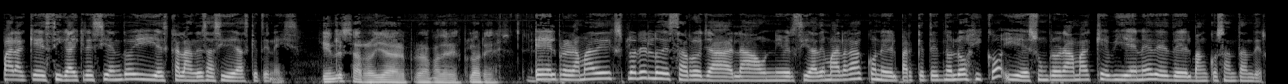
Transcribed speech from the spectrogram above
para que sigáis creciendo y escalando esas ideas que tenéis. ¿Quién desarrolla el programa del Explorer? El programa de Explorer lo desarrolla la Universidad de Málaga con el Parque Tecnológico y es un programa que viene desde el Banco Santander.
